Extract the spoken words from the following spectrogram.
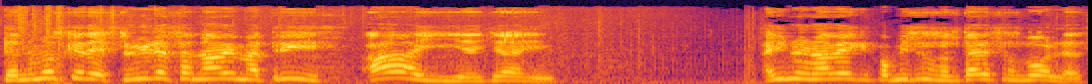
tenemos que destruir esa nave matriz. ¡Ay, ay, ay! Hay una nave que comienza a soltar esas bolas.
